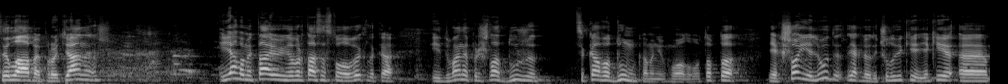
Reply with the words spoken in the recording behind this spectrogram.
ти лапи протягнеш. І я пам'ятаю, я вертався з того виклика, і до мене прийшла дуже цікава думка мені в голову. Тобто, якщо є люди, як люди, чоловіки, які е,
